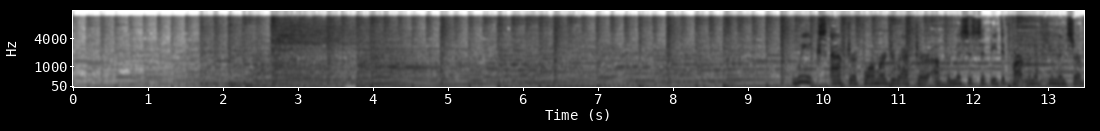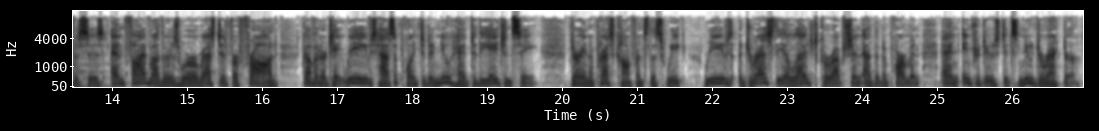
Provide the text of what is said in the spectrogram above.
Weeks after former director of the Mississippi Department of Human Services and five others were arrested for fraud, Governor Tate Reeves has appointed a new head to the agency. During a press conference this week, Reeves addressed the alleged corruption at the department and introduced its new director.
